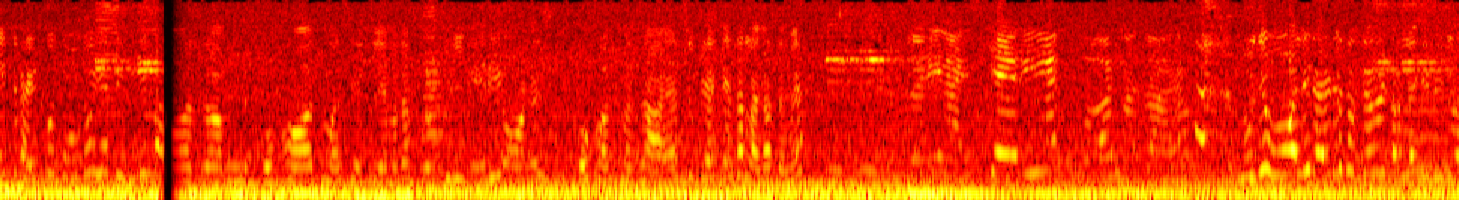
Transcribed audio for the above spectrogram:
एक राइड को दो दो या तीन तीन और um, बहुत मज़े किए। मतलब टू बी वेरी ऑनेस्ट बहुत मज़ा आया। शुक्रिया, कैसा लगा तुम्हें? बहुत मज़ा आया। मुझे वो वाली राइड में सबसे ज़्यादा डर लगी थी जो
